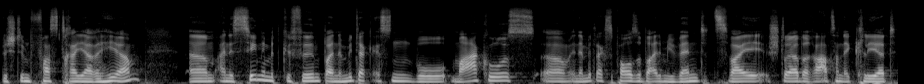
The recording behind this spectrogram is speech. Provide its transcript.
bestimmt fast drei Jahre her, ähm, eine Szene mitgefilmt bei einem Mittagessen, wo Markus ähm, in der Mittagspause bei einem Event zwei Steuerberatern erklärt,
